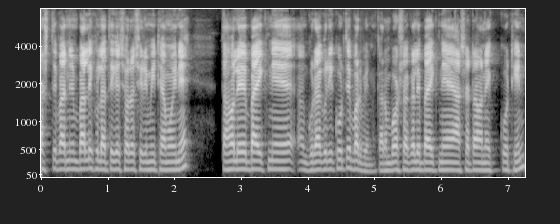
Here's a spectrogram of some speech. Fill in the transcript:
আসতে পারেন বালিখোলা থেকে সরাসরি মিঠামইনে। তাহলে বাইক নিয়ে ঘোরাঘুরি করতে পারবেন। কারণ বর্ষাকালে বাইক নিয়ে আসাটা অনেক কঠিন।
